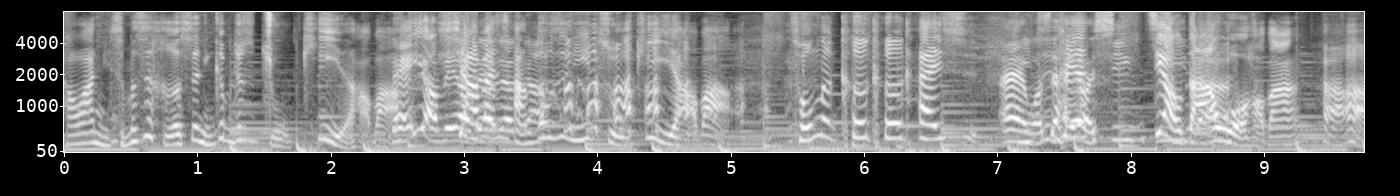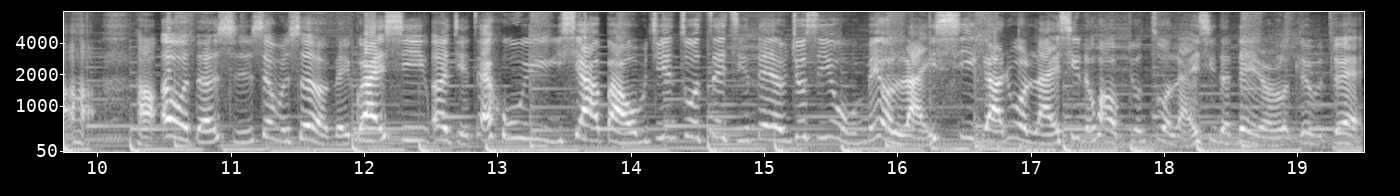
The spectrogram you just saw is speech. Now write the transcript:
好啊，你什么是和声？你根本就是主 key 了，好不好？没有，没有，下半场都是你主 key，好不好？从那科科开始，哎，我是很有心教打我，好吧？好好好。好，二五得十，顺不顺没关系。二姐再呼吁一下吧。我们今天做这集内容，就是因为我们没有来信啊。如果来信的话，我们就做来信的内容了，对不对？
